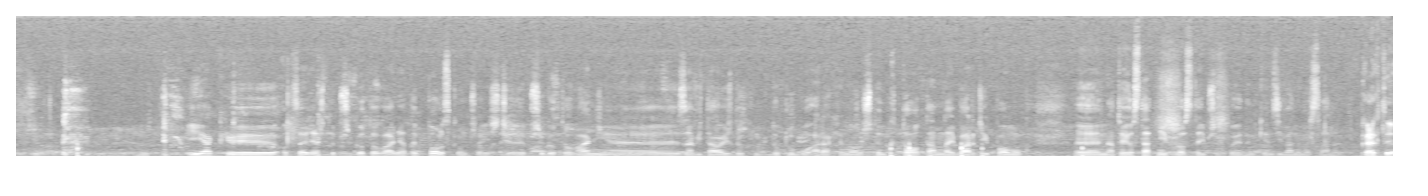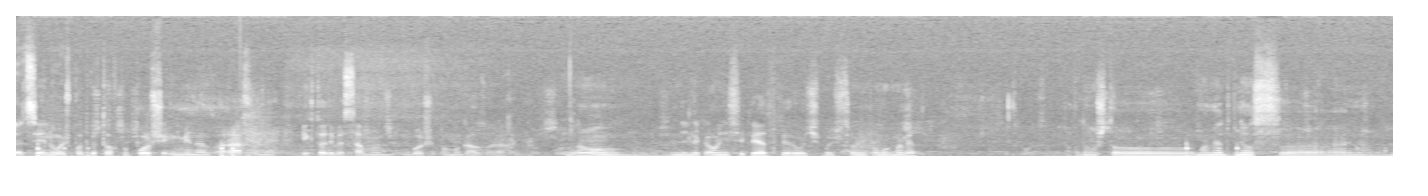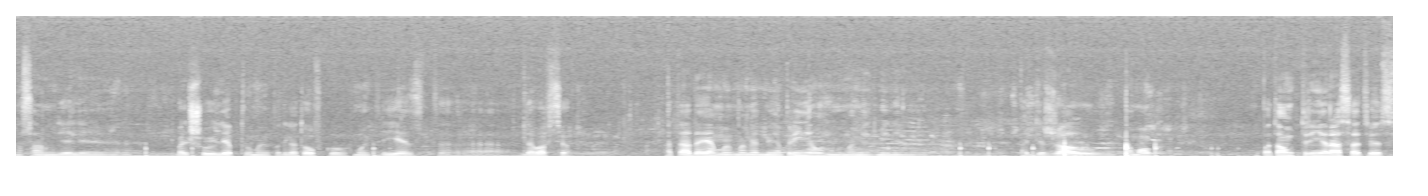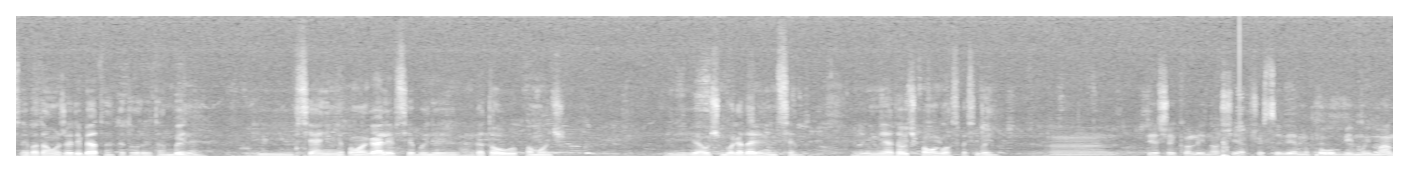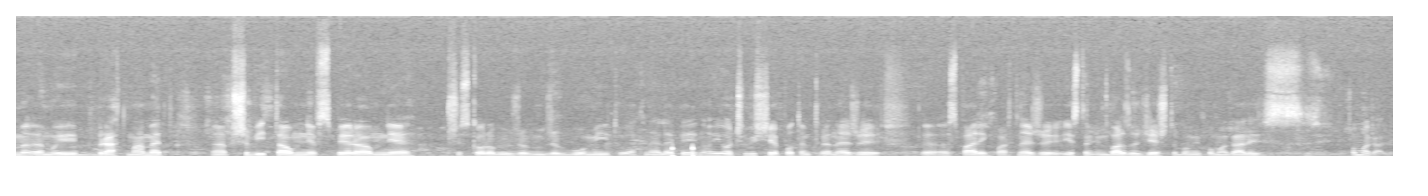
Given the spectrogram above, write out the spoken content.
I jak e, oceniasz te przygotowania, tę polską część e, przygotowań? E, Zawitałeś do, klu- do klubu Arachon Olsztyn. Kto tam najbardziej pomógł e, na tej ostatniej prostej przed pojedynkiem z Iwanem Erslanem? Как ты оцениваешь подготовку Польши именно в Арахине и кто тебе самый больше помогал в Арахине? Ну, ни для кого не секрет, в первую очередь больше всего мне помог Момент. Потому что Момент внес э, на самом деле большую лепту в мою подготовку, в мой приезд, э, да во все. От А до Я Момент меня принял, Момент меня поддержал, помог. Потом тренера, соответственно, и потом уже ребята, которые там были. И все они мне помогали, все были готовы помочь. И я очень благодарен им всем. И мне это очень помогло, спасибо им. Pierwszej kolejności, jak wszyscy wiemy, pomógł mi mój, mamy, e, mój brat Mamet. E, Przywitał mnie, wspierał mnie, wszystko robił, żeby, żeby było mi tu jak najlepiej. No i oczywiście potem trenerzy, e, sparring partnerzy, jestem im bardzo wdzięczny, bo mi pomagali. Pomagali.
